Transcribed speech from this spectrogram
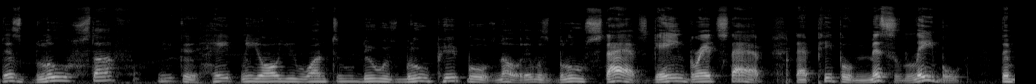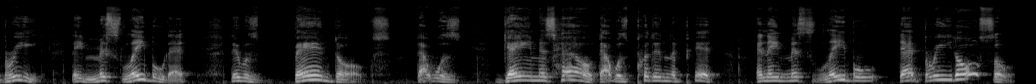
This blue stuff, you could hate me all you want to. There was blue bulls. No, there was blue staffs, game bred staff that people mislabel the breed. They mislabel that. There was band dogs that was game as hell that was put in the pit, and they mislabel that breed also.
